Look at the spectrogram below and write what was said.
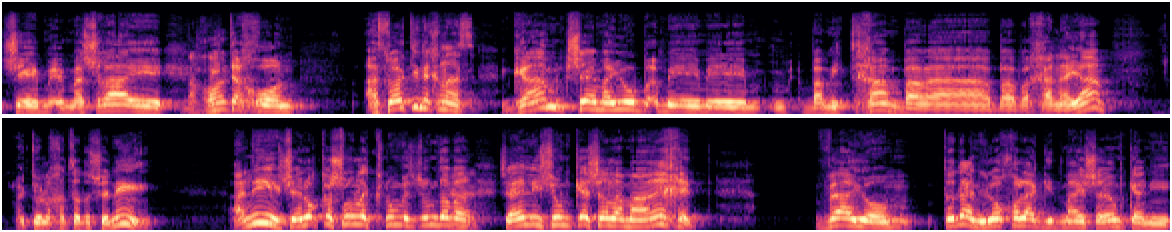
שמשרה אה, נכון. ביטחון. אז לא הייתי נכנס, גם כשהם היו במתחם, בחנייה, הייתי הולך לצד השני. אני, שלא קשור לכלום ושום דבר, כן. שאין לי שום קשר למערכת. והיום, אתה יודע, אני לא יכול להגיד מה יש היום, כי אני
